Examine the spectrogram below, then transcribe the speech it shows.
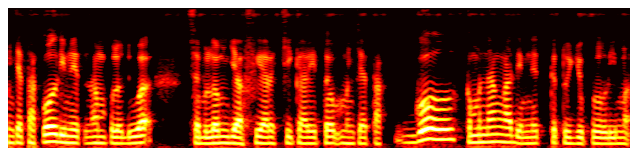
mencetak gol di menit 62 sebelum Javier Cicarito mencetak gol kemenangan di menit ke-75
